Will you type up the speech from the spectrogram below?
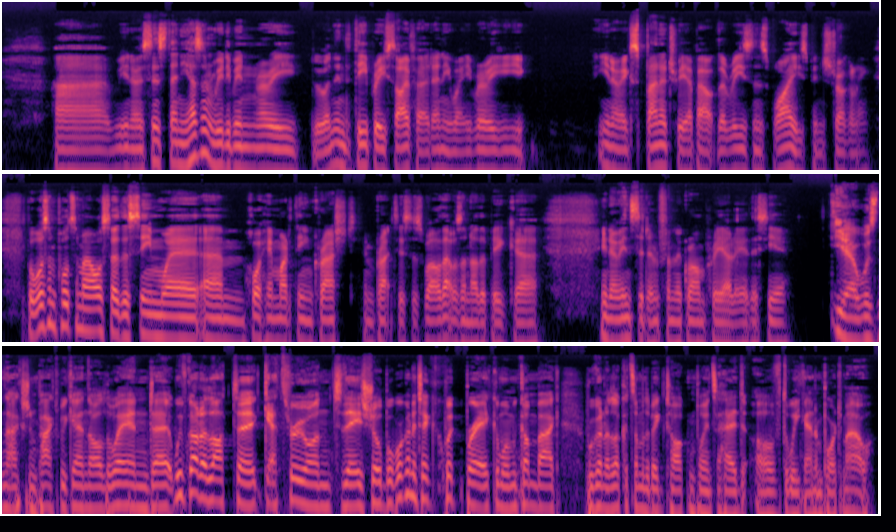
Uh, you know, since then he hasn't really been very, in the debriefs I've heard anyway, very, you know, explanatory about the reasons why he's been struggling. But wasn't Portimao also the scene where um, Jorge Martin crashed in practice as well? That was another big, uh, you know, incident from the Grand Prix earlier this year yeah, it was an action packed weekend all the way. And uh, we've got a lot to get through on today's show, but we're going to take a quick break. And when we come back, we're going to look at some of the big talking points ahead of the weekend in Portimao.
